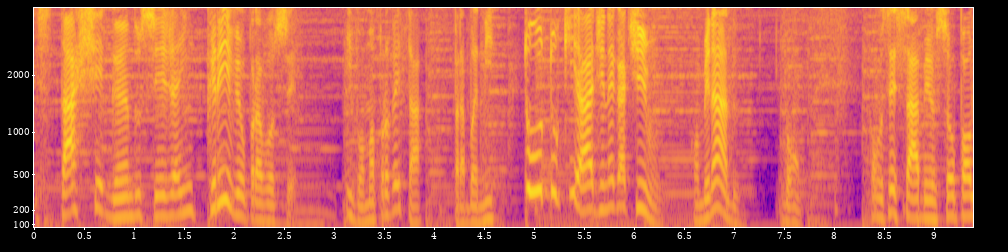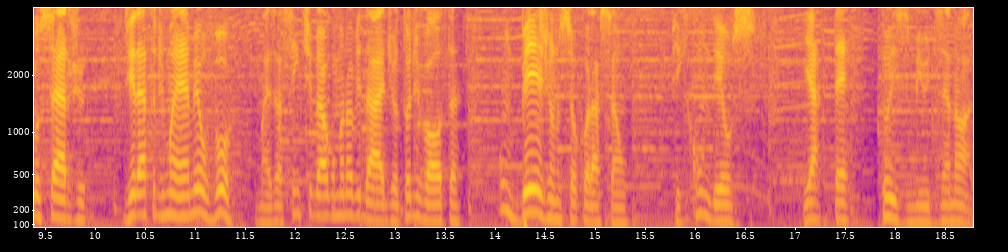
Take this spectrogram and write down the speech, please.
está chegando seja incrível para você. E vamos aproveitar para banir tudo que há de negativo. Combinado? Bom, como vocês sabem, eu sou o Paulo Sérgio. Direto de Miami eu vou, mas assim que tiver alguma novidade, eu tô de volta. Um beijo no seu coração. Fique com Deus e até 2019.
